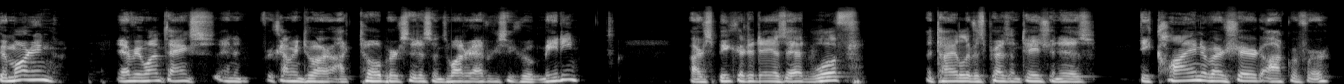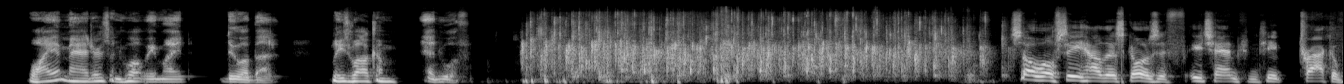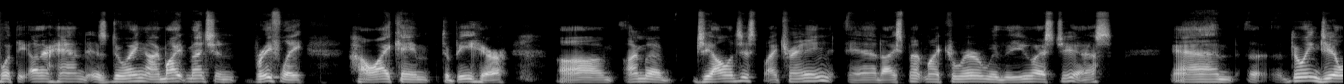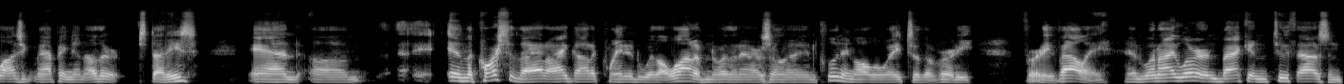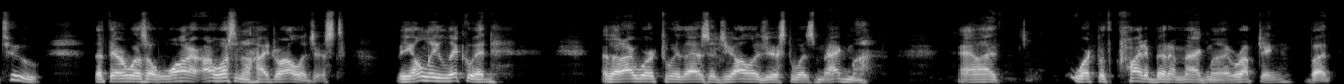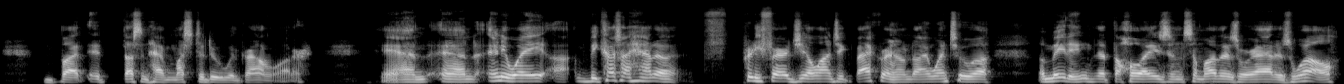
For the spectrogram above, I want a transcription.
Good morning, everyone. Thanks for coming to our October Citizens Water Advocacy Group meeting. Our speaker today is Ed Wolfe. The title of his presentation is Decline of Our Shared Aquifer, Why It Matters and What We Might Do About It. Please welcome Ed Wolfe. So we'll see how this goes. If each hand can keep track of what the other hand is doing, I might mention briefly how I came to be here. Um, I'm a geologist by training, and I spent my career with the USGS and uh, doing geologic mapping and other studies. And um, in the course of that, I got acquainted with a lot of northern Arizona, including all the way to the Verde Verde Valley. And when I learned back in 2002 that there was a water, I wasn't a hydrologist. The only liquid that I worked with as a geologist was magma. And I worked with quite a bit of magma erupting, but but it doesn't have much to do with groundwater. And and anyway, uh, because I had a pretty fair geologic background, I went to a a meeting that the Hoyes and some others were at as well.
